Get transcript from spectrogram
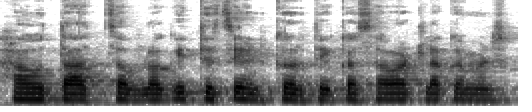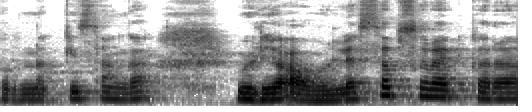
हा होता आजचा ब्लॉग इथेच एंड करते. कसा वाटला कमेंट्स करून नक्की सांगा. व्हिडिओ आवडल्यास सबस्क्राईब करा.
